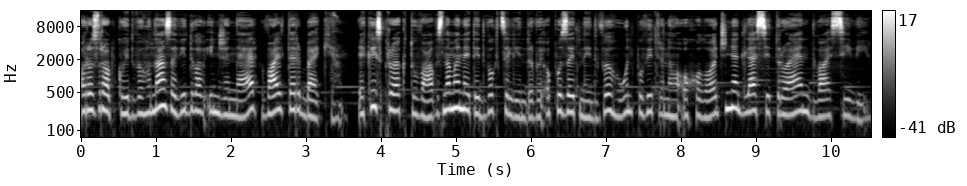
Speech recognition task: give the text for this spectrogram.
Розробкою двигуна завідував інженер Вальтер Бек'я, який спроектував знаменитий двохциліндровий опозитний двигун повітряного охолодження для Citroën 2 CV.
